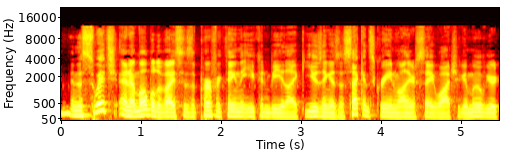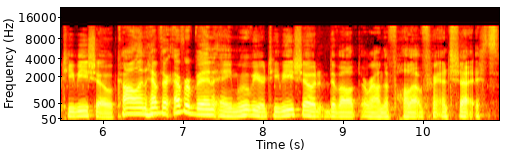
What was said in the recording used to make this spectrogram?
And the Switch and a mobile device is a perfect thing that you can be like using as a second screen while you're say watching a movie or TV show. Colin, have there ever been a movie or TV show developed around the Fallout franchise?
